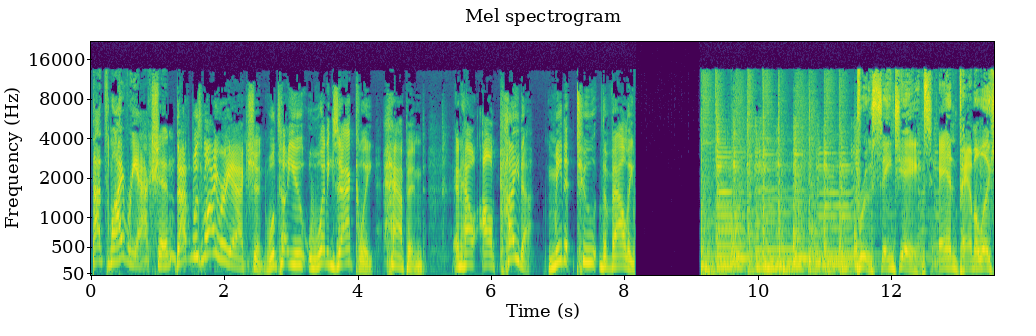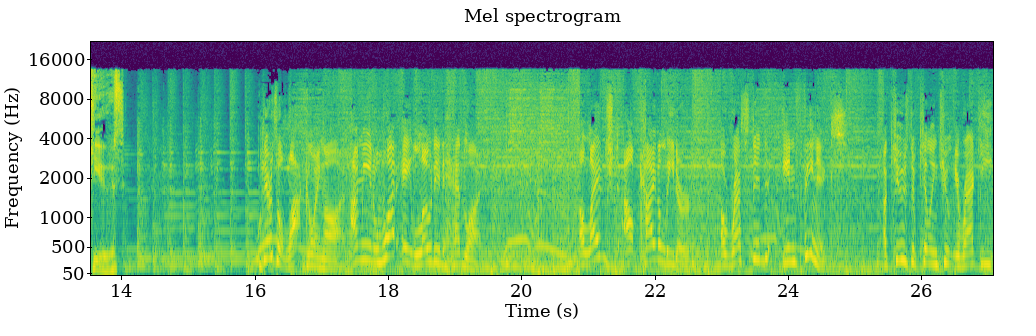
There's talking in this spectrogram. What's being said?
That's my reaction. That was my reaction. We'll tell you what exactly happened and how Al Qaeda made it to the valley. Bruce St. James and Pamela Hughes. There's a lot going on. I mean, what a loaded headline. Alleged Al Qaeda leader arrested in Phoenix, accused of killing two Iraqi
